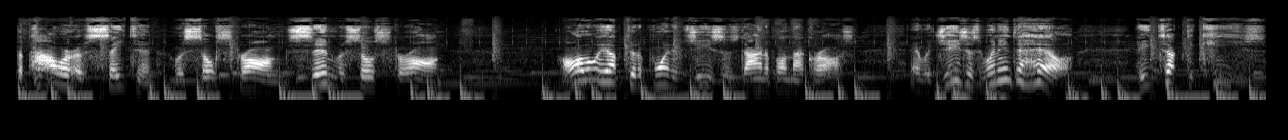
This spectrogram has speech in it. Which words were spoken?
the power of Satan was so strong, sin was so strong, all the way up to the point of Jesus dying upon that cross. And when Jesus went into hell, he took the keys.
